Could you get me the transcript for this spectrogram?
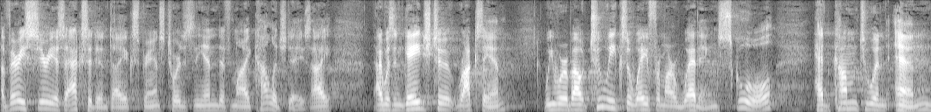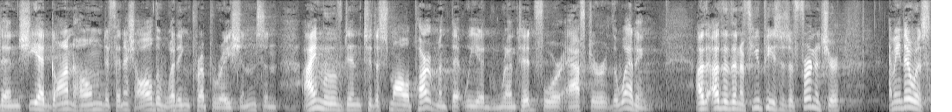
a very serious accident I experienced towards the end of my college days. I, I was engaged to Roxanne. We were about two weeks away from our wedding. School had come to an end and she had gone home to finish all the wedding preparations and i moved into the small apartment that we had rented for after the wedding. Other than a few pieces of furniture i mean there was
